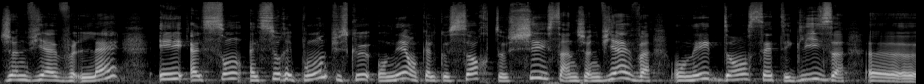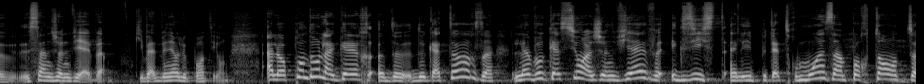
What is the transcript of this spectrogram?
Geneviève l'est, et elles, se répondent, puisqu'on est en quelque sorte chez Sainte-Geneviève, on est dans cette église euh, Sainte-Geneviève qui va devenir le Panthéon. Alors, pendant la guerre de, de 14, l'invocation à Geneviève existe. Elle est peut-être moins importante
